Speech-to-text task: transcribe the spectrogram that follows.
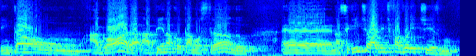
Então, agora a Pinnacle está mostrando é, na seguinte ordem de favoritismo:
